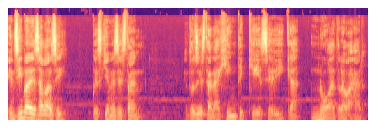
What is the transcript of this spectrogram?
Encima de esa base, pues ¿quiénes están? Entonces está la gente que se dedica no a trabajar,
